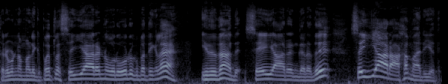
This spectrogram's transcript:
திருவண்ணாமலைக்கு பக்கத்தில் செய்யாறுன்னு ஒரு ஊருக்கு பார்த்தீங்களா இதுதான் அது. சேயாறுங்கிறது செய்யாறாக மாறியது.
